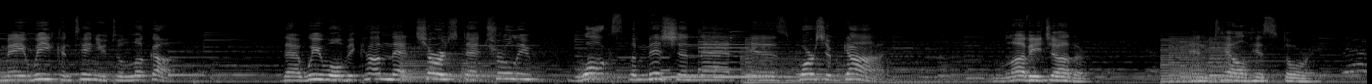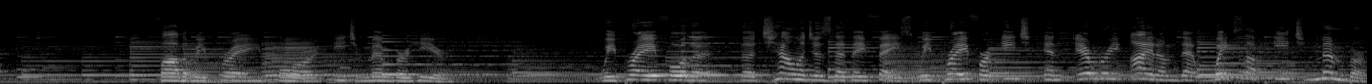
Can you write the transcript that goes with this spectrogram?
may we continue to look up, that we will become that church that truly walks the mission that is worship God, love each other, and tell his story. Father, we pray for each member here. We pray for the, the challenges that they face. We pray for each and every item that wakes up each member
